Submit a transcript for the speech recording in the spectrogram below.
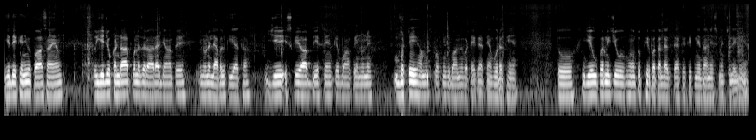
ये देखें जी, मैं पास आया हूँ। तो ये जो कंडा आपको नज़र आ रहा है, जहाँ पे इन्होंने लेवल किया था, ये इसके आप देख रहे हैं कि वहाँ पे इन्होंने वटे, हम इसको अपनी ज़ुबान में वटे कहते हैं, वो रखे हैं। तो ये ऊपर नीचे हों तो फिर पता लगता है कि कितने दाने इसमें चले गए हैं।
